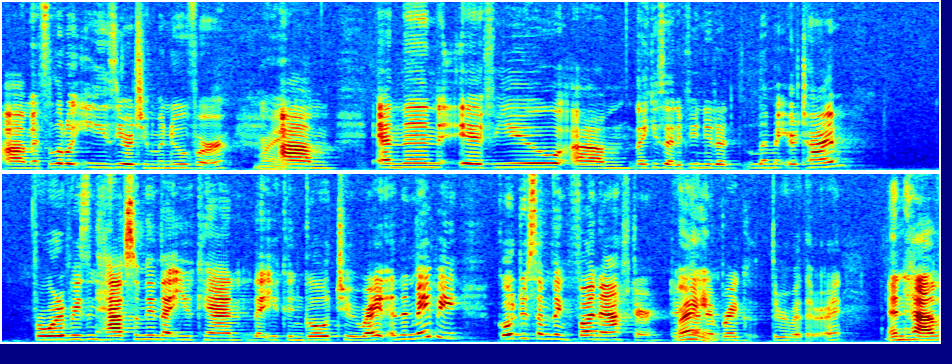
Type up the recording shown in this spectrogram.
um, it's a little easier to maneuver. Right. Um, and then if you, um, like you said, if you need to limit your time, for whatever reason, have something that you can that you can go to, right? And then maybe go do something fun after to kind of break through with it, right? And have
